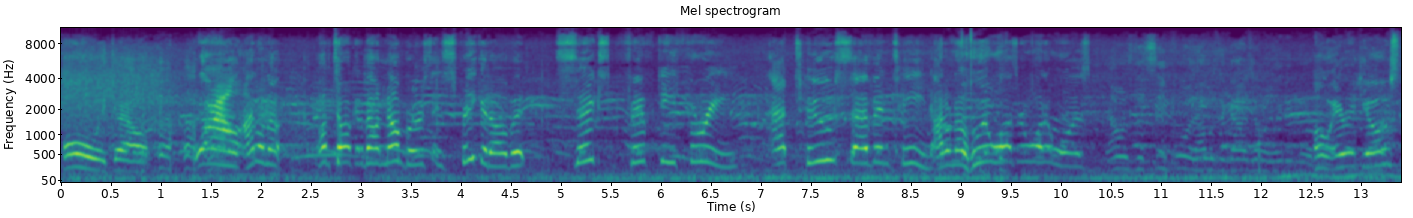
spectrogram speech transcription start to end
Holy cow. Wow, I don't know. I'm talking about numbers, and speaking of it, 653 at 217. I don't know who it was or what it was. That was the C4. That was the guys that were leading. Oh, Eric Yost?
